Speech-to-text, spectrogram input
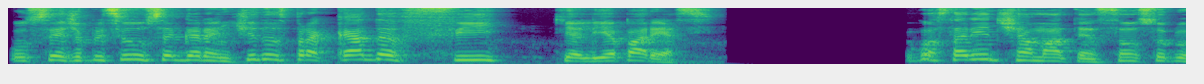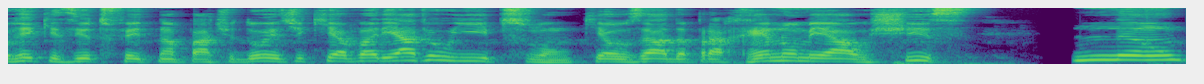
ou seja, precisam ser garantidas para cada φ que ali aparece. Eu gostaria de chamar a atenção sobre o requisito feito na parte 2 de que a variável y, que é usada para renomear o x, não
